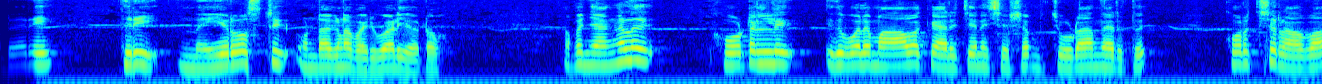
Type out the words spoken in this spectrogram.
കൂട്ടുകാരെ ഇത്തിരി നെയ് റോസ്റ്റ് ഉണ്ടാക്കുന്ന പരിപാടി കേട്ടോ. അപ്പം ഞങ്ങൾ ഹോട്ടലിൽ ഇതുപോലെ മാവൊക്കെ അരച്ചതിന് ശേഷം ചൂടാൻ നേരത്ത് കുറച്ച് റവ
